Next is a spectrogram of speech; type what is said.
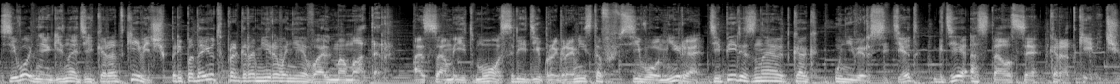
Сегодня Геннадий Короткевич преподает программирование в Альма-Матер. А сам ИТМО среди программистов всего мира теперь знают как университет, где остался Короткевич.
